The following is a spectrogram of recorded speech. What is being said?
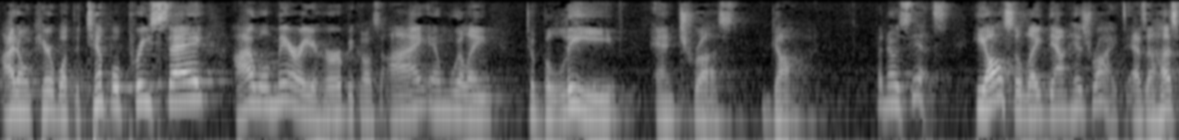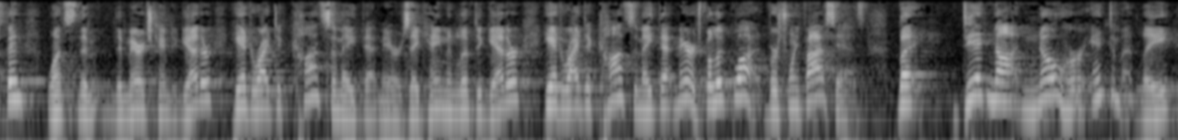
I don't care what the temple priests say. I will marry her because I am willing to believe and trust God. But notice this. He also laid down his rights. As a husband, once the, the marriage came together, he had the right to consummate that marriage. They came and lived together. He had the right to consummate that marriage. But look what verse 25 says. But did not know her intimately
